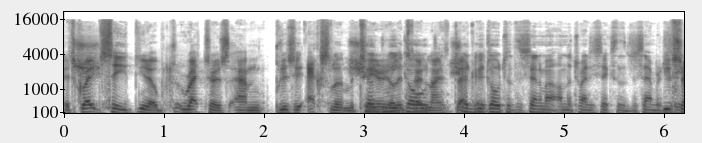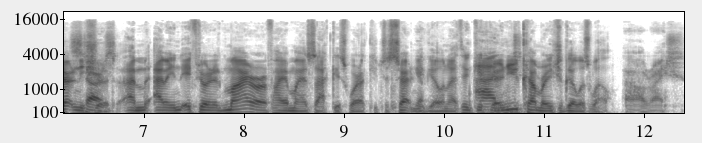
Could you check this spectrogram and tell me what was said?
it's great to see you know directors um, producing excellent Should material into their go? ninth Should we go to the cinema on the twenty sixth of December? You certainly should. Um, I mean, if you're an admirer of Hayao Miyazaki's work, you should certainly go. And I think if you're a newcomer, you should go as well. All right.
